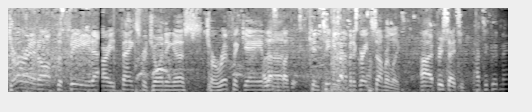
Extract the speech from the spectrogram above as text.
Duren off the feed. Ari, thanks for joining us. Terrific game. Oh, that's a uh, bucket. Continue having a great summer league. I appreciate you. That's a good man.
